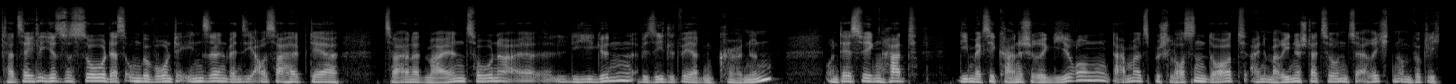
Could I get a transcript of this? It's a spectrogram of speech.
Tatsächlich ist es so, dass unbewohnte Inseln, wenn sie außerhalb der 200-Meilen-Zone äh, liegen, besiedelt werden können. Und deswegen hat die mexikanische Regierung damals beschlossen, dort eine Marinestation zu errichten, um wirklich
